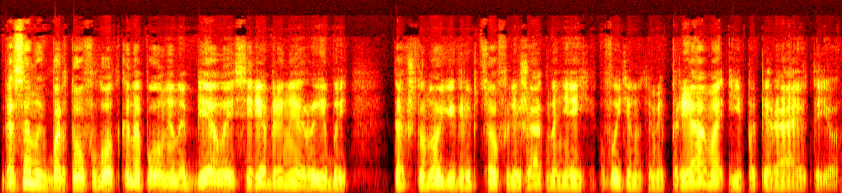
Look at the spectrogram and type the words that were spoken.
До самых бортов лодка наполнена белой серебряной рыбой, так что ноги гребцов лежат на ней вытянутыми прямо и попирают ее.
